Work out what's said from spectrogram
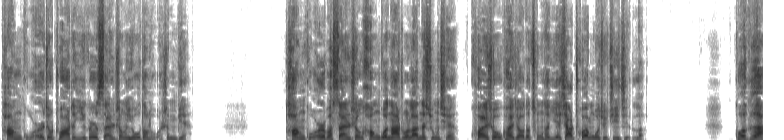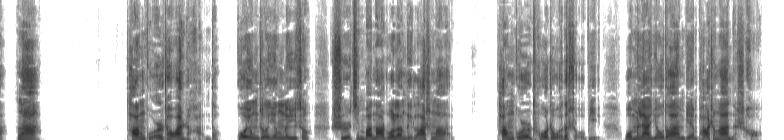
唐果儿就抓着一根伞绳游到了我身边。唐果儿把伞绳横过那若兰的胸前。快手快脚的从他腋下穿过去，系紧了。郭哥拉！唐果儿朝岸上喊道。郭永哲应了一声，使劲把那若兰给拉上了岸。唐果儿拖着我的手臂，我们俩游到岸边，爬上岸的时候，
